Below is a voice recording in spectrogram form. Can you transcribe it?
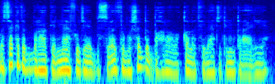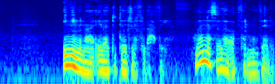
وسكتت برها كأنها فوجئت بالسؤال ثم شدت ظهرها وقالت في لهجة متعالية إني من عائلة تتاجر في الأحذية ولم نسألها أكثر من ذلك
